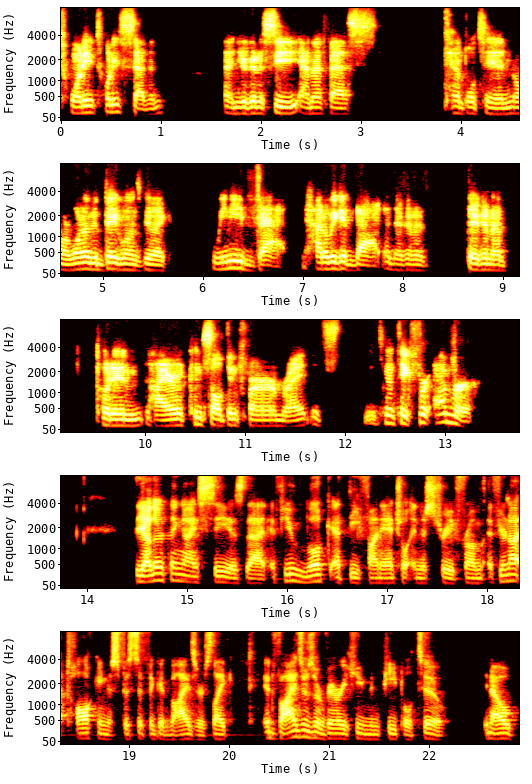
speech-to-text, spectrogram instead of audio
2027 and you're going to see mfs templeton or one of the big ones be like we need that. How do we get that? And they're going to they're going to put in hire a consulting firm right? It's it's going to take forever the other thing I see is that if you look at the financial industry from, if you're not talking to specific advisors, like advisors are very human people too. You know,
